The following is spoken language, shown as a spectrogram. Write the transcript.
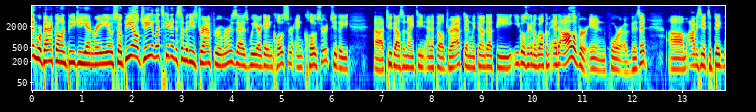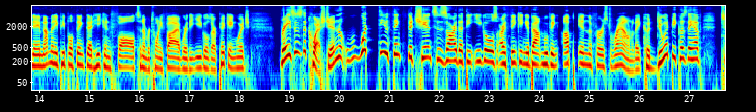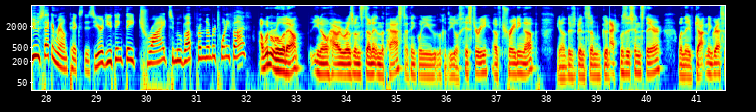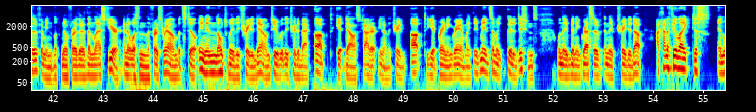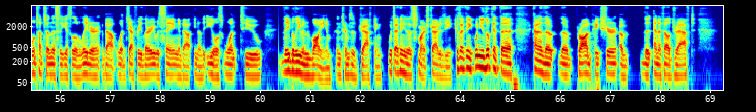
And we're back on BGN Radio. So, BLG, let's get into some of these draft rumors as we are getting closer and closer to the uh, 2019 NFL draft. And we found out the Eagles are going to welcome Ed Oliver in for a visit. Um, obviously, it's a big name. Not many people think that he can fall to number 25 where the Eagles are picking, which raises the question what do you think the chances are that the Eagles are thinking about moving up in the first round? They could do it because they have two second round picks this year. Do you think they try to move up from number 25? I wouldn't rule it out. You know, Howie Roseman's done it in the past. I think when you look at the Eagles' history of trading up, you know, there's been some good acquisitions there when they've gotten aggressive. I mean, look no further than last year. and it wasn't in the first round, but still, and, and ultimately they traded down too, but they traded back up to get Dallas Goedert. You know, they traded up to get Brandon Graham. Like they've made some good additions when they've been aggressive and they've traded up. I kind of feel like just, and we'll touch on this, I guess, a little later about what Jeffrey Lurie was saying about, you know, the Eagles want to they believe in volume in terms of drafting, which I think is a smart strategy. Because I think when you look at the kind of the the broad picture of the NFL draft,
